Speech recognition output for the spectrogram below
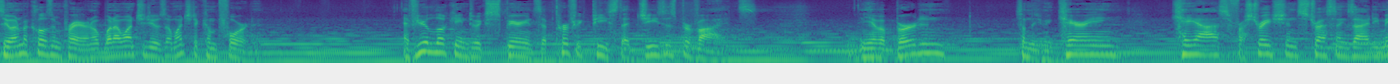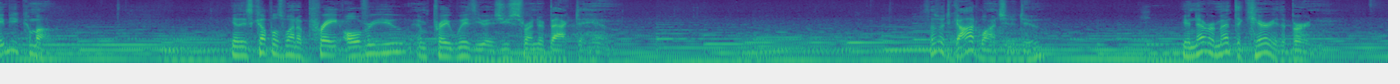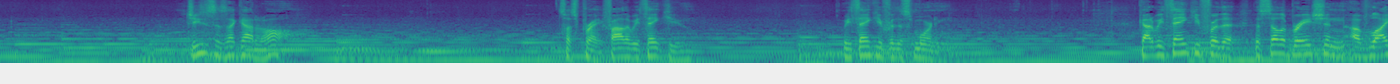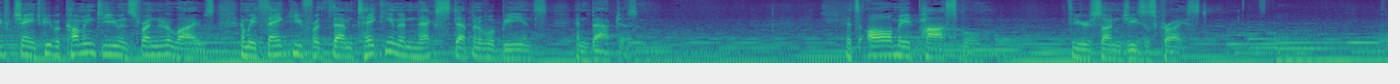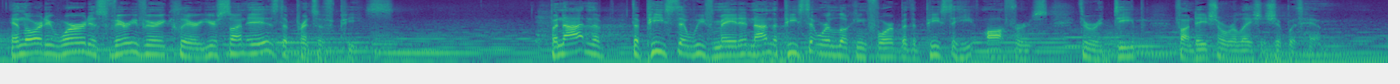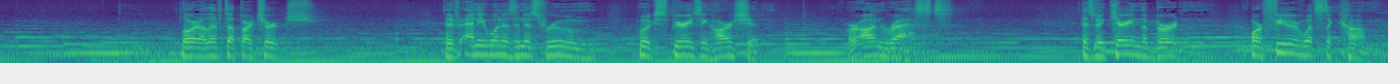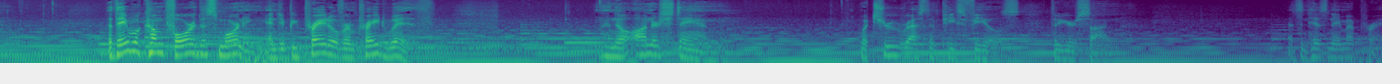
See, I'm going to close in prayer. And what I want you to do is I want you to come forward. If you're looking to experience the perfect peace that Jesus provides, and you have a burden, something you've been carrying, chaos, frustration, stress, anxiety, maybe you come up. You know, these couples want to pray over you and pray with you as you surrender back to Him. That's what God wants you to do. You're never meant to carry the burden. Jesus says, I got it all. So let's pray. Father, we thank you. We thank you for this morning. God, we thank you for the, the celebration of life change, people coming to you and surrendering their lives. And we thank you for them taking the next step in obedience and baptism. It's all made possible through your Son, Jesus Christ. And Lord, your word is very, very clear. Your son is the Prince of Peace. But not in the, the peace that we've made it, not the peace that we're looking for, but the peace that he offers through a deep foundational relationship with him. Lord, I lift up our church. And if anyone is in this room who is experiencing hardship or unrest, has been carrying the burden or fear of what's to come, that they will come forward this morning and to be prayed over and prayed with. And they'll understand what true rest and peace feels through your Son. That's in His name I pray.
